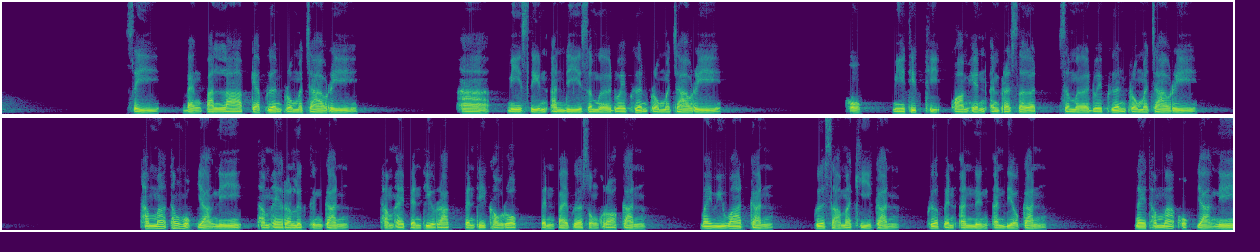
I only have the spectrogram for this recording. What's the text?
4. แบ่งปันลาบแก่เพื่อนพรหมจารี 5. มีศีลอันดีเสมอด้วยเพื่อนพรหมจารี 6. มีทิฏฐิความเห็นอันประเสริฐ เสมอด้วยเพื่อนพรหมจารี ธรรมะทั้งหกอย่างนี้ทำให้ระลึกถึงกันทำให้เป็นที่รักเป็นที่เคารพ เป็นไปเพื่อสงเคราะห์กัน ไม่วิวาทกัน เพื่อสามัคคีกัน เพื่อเป็นอันหนึ่งอันเดียวกัน ในธรรมะหกอย่างนี้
